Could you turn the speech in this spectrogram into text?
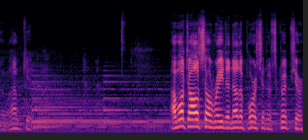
no, I'm kidding. I want to also read another portion of Scripture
